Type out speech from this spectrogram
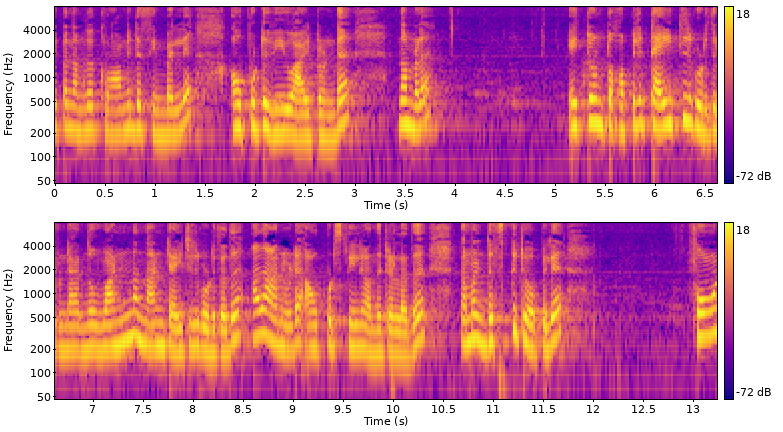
ഇപ്പം നമുക്ക് ക്രോമിന്റെ സിമ്പലിൽ ഔട്ട്പുട്ട് വ്യൂ ആയിട്ടുണ്ട്. നമ്മൾ ഏറ്റവും ടോപ്പിൽ ടൈറ്റിൽ കൊടുത്തിട്ടുണ്ടായിരുന്നു. വൺ എന്നാണ് ടൈറ്റിൽ കൊടുത്തത്. അതാണ് ഇവിടെ ഔട്ട്പുട്ട് സ്ക്രീനിൽ വന്നിട്ടുള്ളത്. നമ്മൾ ഡെസ്ക് ടോപ്പിൽ font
